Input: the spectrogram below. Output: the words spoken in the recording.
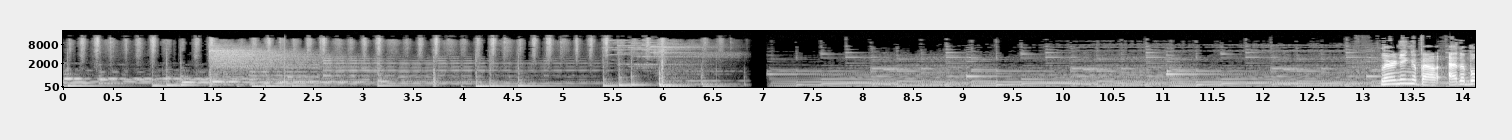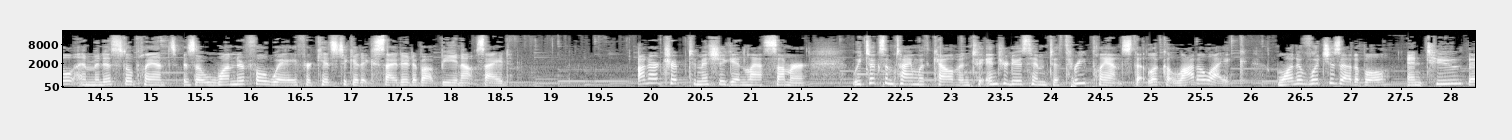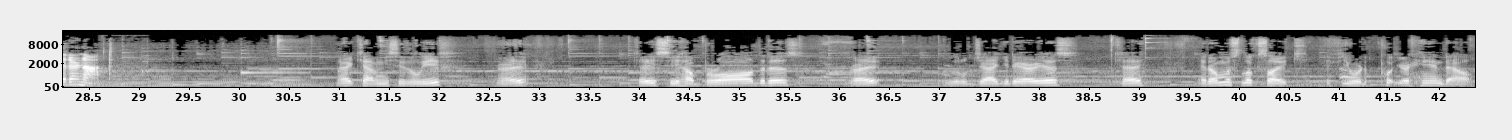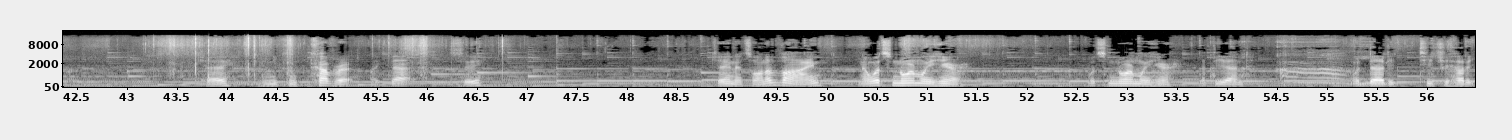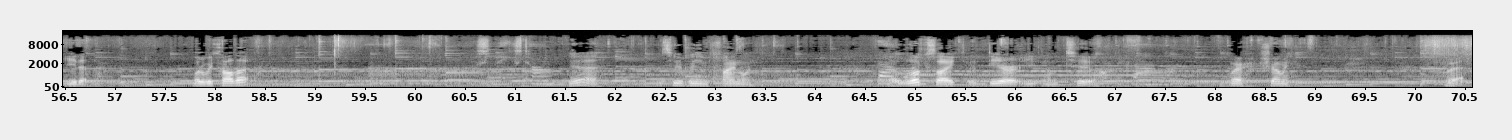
Learning about edible and medicinal plants is a wonderful way for kids to get excited about being outside. On our trip to Michigan last summer, we took some time with Calvin to introduce him to three plants that look a lot alike, one of which is edible and two that are not. All right, Calvin, you see the leaf, right? Okay, see how broad it is, right? Little jagged areas, okay? It almost looks like if you were to put your hand out okay? And you can cover it like that, see? Okay, and it's on a vine. Now what's normally here? What's normally here at the end? Um, what daddy teach you how to eat it? What do we call that? Yeah. Let's see if we can find one. It one. looks like the deer are eating them too. Like that one. Where? Show me. Where?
